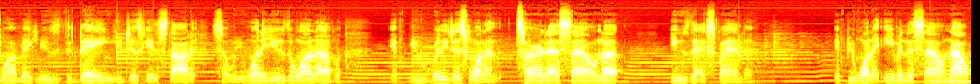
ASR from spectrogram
want to make music today, you just getting started. So when you want to use the one other, if you really just want to turn that sound up, use the expander. If you want to even the sound out,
